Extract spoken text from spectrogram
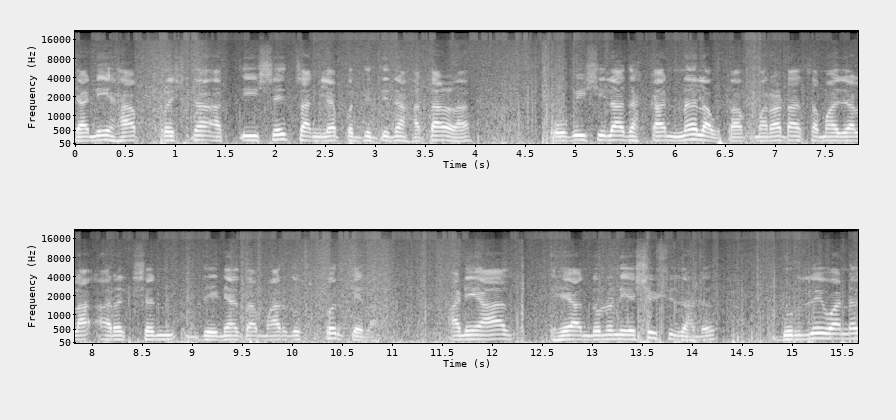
यांनी हा प्रश्न अतिशय चांगल्या पद्धतीनं हाताळला. ओबीसीला धक्का न लावता मराठा समाजाला आरक्षण देण्याचा मार्ग सुकर केला. आणि आज हे आंदोलन यशस्वी झालं. दुर्दैवानं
